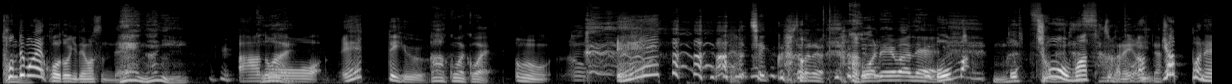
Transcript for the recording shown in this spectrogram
とんでもない行動に出ますんで、えー、何？あのえ？っていう、あ怖い怖い。うん、え チェックしとかねこれはねおま松永超マッチョがねやっぱね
